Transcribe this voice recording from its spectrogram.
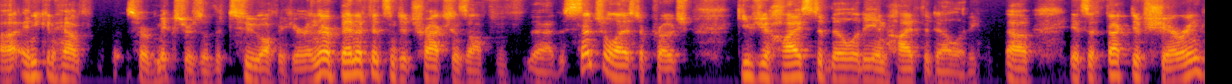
Uh, and you can have sort of mixtures of the two off of here. And there are benefits and detractions off of that. A centralized approach gives you high stability and high fidelity. Uh, it's effective sharing.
